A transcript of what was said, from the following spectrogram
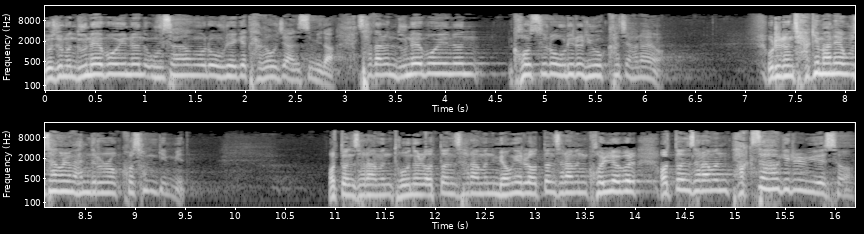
요즘은 눈에 보이는 우상으로 우리에게 다가오지 않습니다. 사단은 눈에 보이는 것으로 우리를 유혹하지 않아요. 우리는 자기만의 우상을 만들어 놓고 섬깁니다. 어떤 사람은 돈을, 어떤 사람은 명예를, 어떤 사람은 권력을, 어떤 사람은 박사하기를 위해서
